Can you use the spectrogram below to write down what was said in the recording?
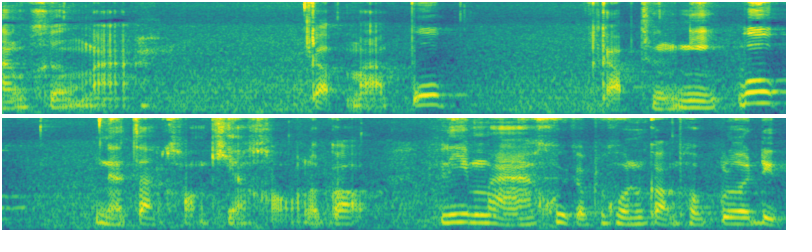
นั่งเครื่องมา กลับมาปุ๊บ กลับถึงนี่ปุ๊บเนี่ยจัดของเคลียร์ของ แล้วก็รีบมาคุยกับทุกคนก่อนเพราะกลัวดึก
